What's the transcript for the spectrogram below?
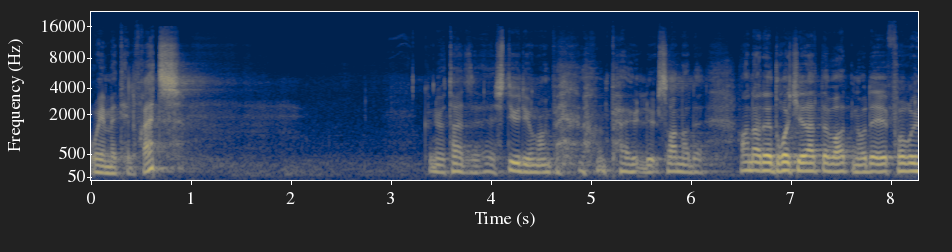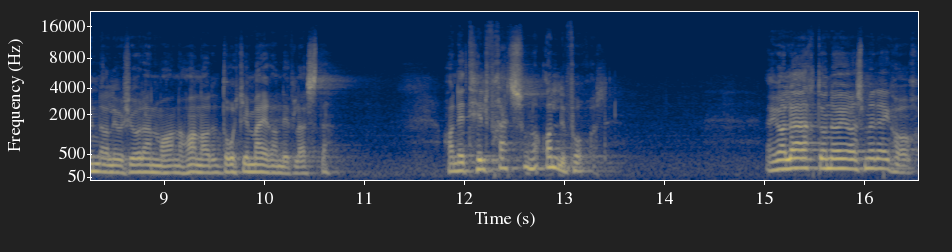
Og er vi tilfreds? kunne jo ta et studium om Paulus. Han hadde, han hadde drukket dette vannet, og det er forunderlig å se den mannen. Han hadde drukket mer enn de fleste. Han er tilfreds under alle forhold. Jeg har lært å nøye oss med det jeg har.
